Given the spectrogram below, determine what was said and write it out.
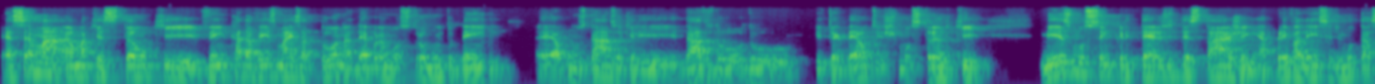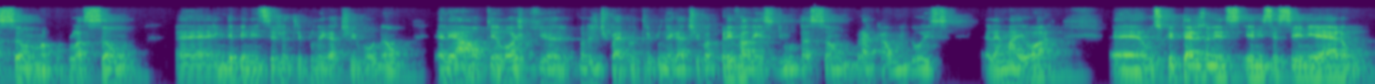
Essa é uma, é uma questão que vem cada vez mais à tona, a Débora mostrou muito bem é, alguns dados, aquele dado do, do Peter Beltish, mostrando que, mesmo sem critérios de testagem, a prevalência de mutação numa população é, independente seja triplo negativo ou não, ela é alta, é lógico que é, quando a gente vai para o triplo negativo, a prevalência de mutação BRCA1 e 2 ela é maior. É, os critérios do NCCN eram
